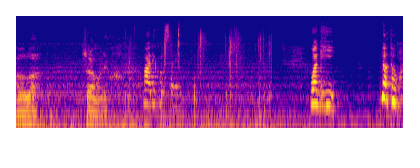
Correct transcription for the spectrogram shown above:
على الله. السلام عليكم. وعليكم السلام. وجهي. لا طبعا.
